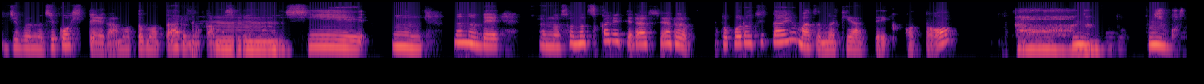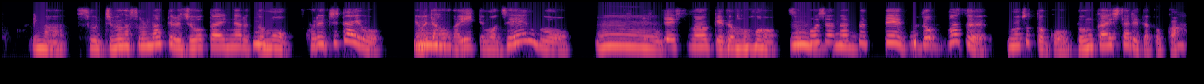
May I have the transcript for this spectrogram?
自分の自己否定がもともとあるのかもしれないし、うん、なので、あの、その疲れてらっしゃるところ自体をまず向き合っていくこと。ああ、うん、なるほど。うん、今そう、自分がそうなってる状態になると、もう、これ自体をやめた方がいいって、もう全部をしてしまうけども、うん、そこじゃなくて、ど、まず、もうちょっとこう、分解したりだとか。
